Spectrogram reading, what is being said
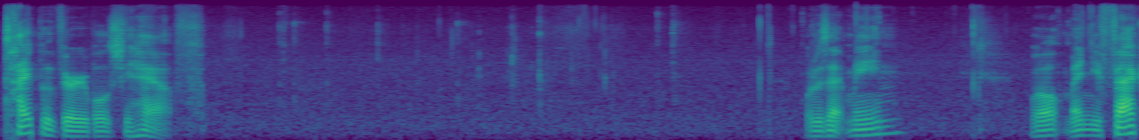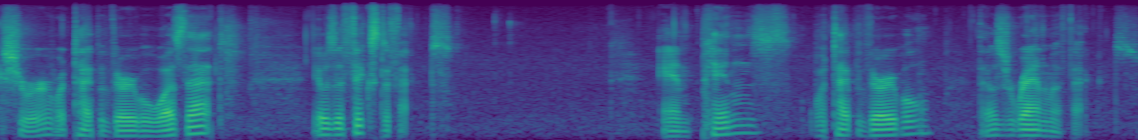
type of variables you have. What does that mean? Well, manufacturer, what type of variable was that? It was a fixed effect. And pins, what type of variable? That was a random effect.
